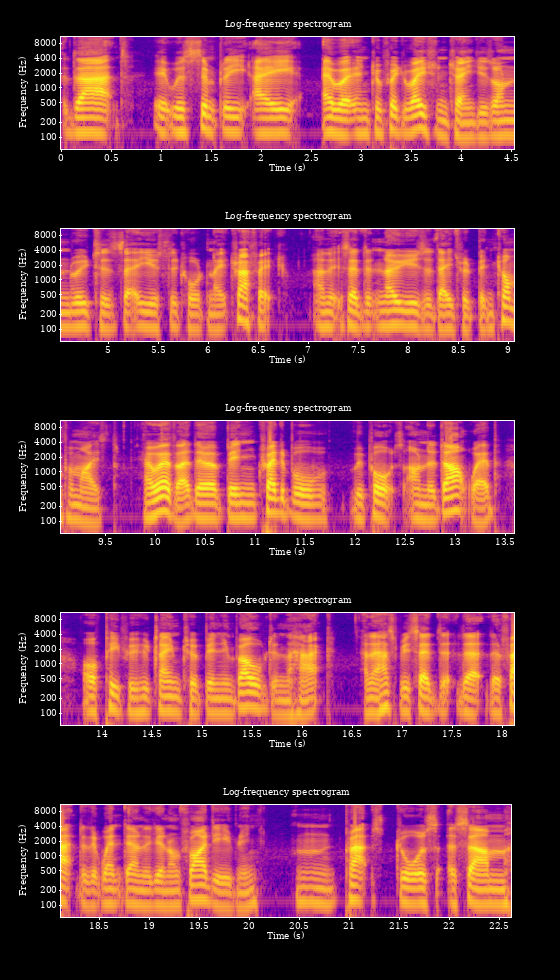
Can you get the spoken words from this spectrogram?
that it was simply a error in configuration changes on routers that are used to coordinate traffic and it said that no user data had been compromised. However, there have been credible reports on the dark web of people who claim to have been involved in the hack, and it has to be said that, that the fact that it went down again on Friday evening mm, perhaps draws uh, some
